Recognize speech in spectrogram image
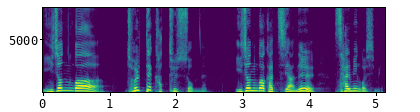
이전과 절대 같을 수 없는 이전과 같지 않을 삶인 것입니다.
